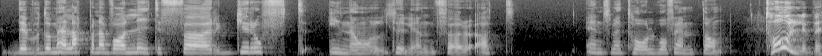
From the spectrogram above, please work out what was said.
det, de här lapparna var lite för grovt innehåll tydligen för att en som är 12 och 15. 12!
